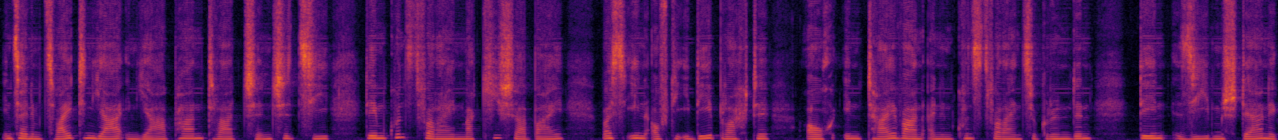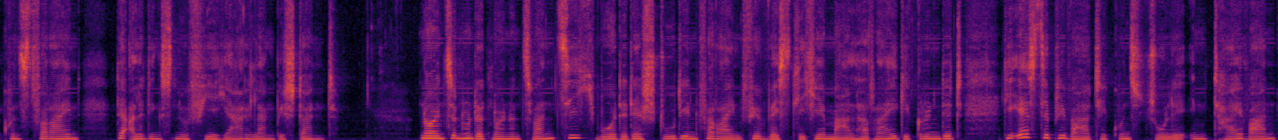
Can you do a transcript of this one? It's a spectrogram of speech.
In seinem zweiten Jahr in Japan trat Chen Shizi dem Kunstverein Makisha bei, was ihn auf die Idee brachte, auch in Taiwan einen Kunstverein zu gründen, den Sieben-Sterne-Kunstverein, der allerdings nur vier Jahre lang bestand. 1929 wurde der Studienverein für westliche Malerei gegründet, die erste private Kunstschule in Taiwan,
